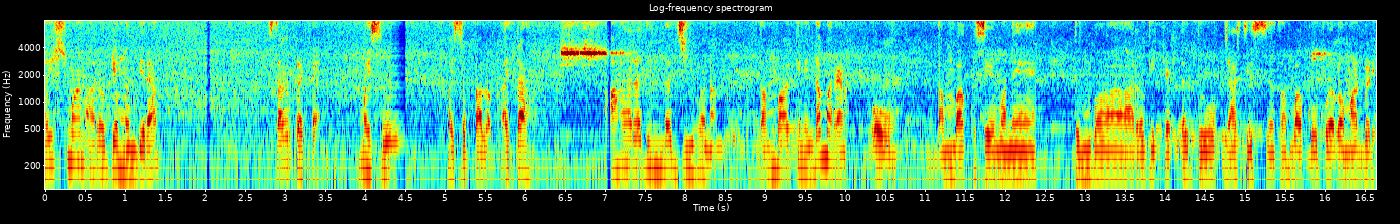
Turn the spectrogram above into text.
ಆಯುಷ್ಮಾನ್ ಆರೋಗ್ಯ ಮಂದಿರ, ಸಾಗರಕಟ್ಟೆ, ಮೈಸೂರು ಮೈಸೂರು ತಾಲೂಕು, ಆಯಿತಾ? ಆಹಾರದಿಂದ ಜೀವನ, ತಂಬಾಕಿನಿಂದ ಮರಣ. ಓ, ತಂಬಾಕು ಸೇವನೆ ತುಂಬ ಆರೋಗ್ಯ ಕೆಟ್ಟದ್ದು, ಜಾಸ್ತಿ ತಂಬಾಕು ಉಪಯೋಗ ಮಾಡಬೇಡಿ.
